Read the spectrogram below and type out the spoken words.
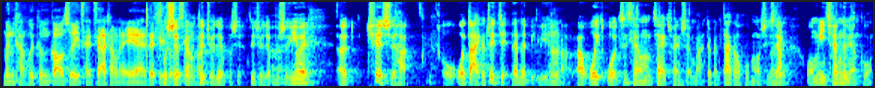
门槛会更高，所以才加上了 AI 的这不是，不是？这绝对不是，这绝对不是，因为呃，确实哈，我我打一个最简单的比例哈啊，我我之前我们在传神嘛，对吧？大客户模式下我们一千个员工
